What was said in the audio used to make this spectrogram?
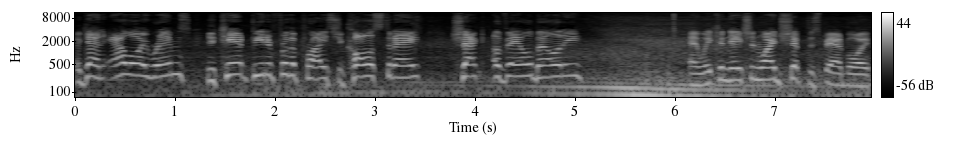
Again, alloy rims. You can't beat it for the price. You call us today, check availability, and we can nationwide ship this bad boy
